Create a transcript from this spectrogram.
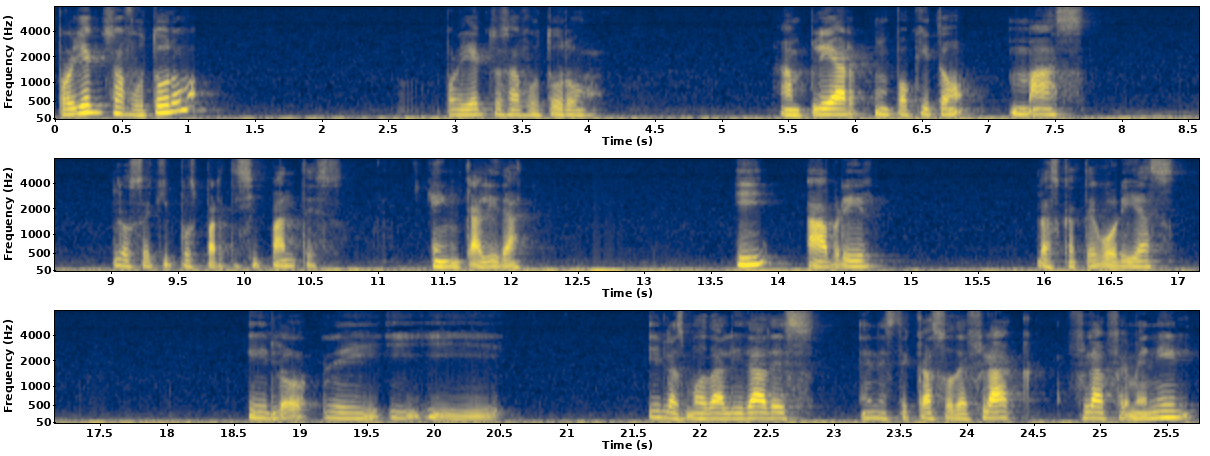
Proyectos a futuro, proyectos a futuro, ampliar un poquito más los equipos participantes en calidad y abrir las categorías y, las modalidades, en este caso de flag, flag femenil,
